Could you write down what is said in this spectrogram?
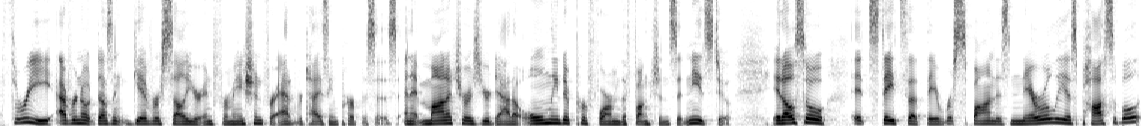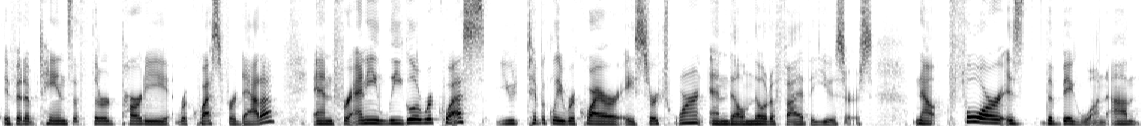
Three, Evernote doesn't give or sell your information for advertising purposes, and it monitors your data only to perform the functions it needs to. It also it states that they respond as narrowly as possible if it obtains a third-party request for data, and for any legal requests, you typically require a search warrant, and they'll notify the users. Now, four is the big one. Um,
